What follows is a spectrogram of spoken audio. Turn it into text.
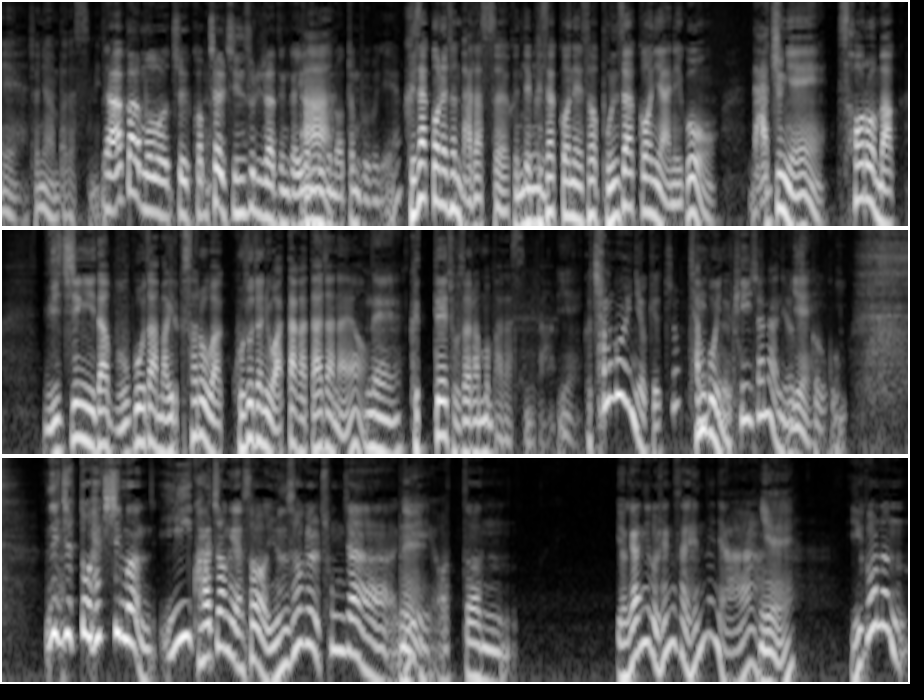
예, 전혀 안 받았습니다. 아까 뭐 저 검찰 진술이라든가 이런 아, 부분은 어떤 부분이에요? 그 사건에선 받았어요. 근데 그 음. 그 사건에서 본 사건이 아니고 나중에 서로 막 위증이다, 무고다 막 이렇게 서로 고소전이 왔다 갔다 하잖아요. 네. 그때 조사를 한번 받았습니다. 예. 그 참고인이었겠죠? 참고인 피의자는 아니었을 예. 거고. 근데 이제 또 핵심은 이 과정에서 윤석열 총장이 네. 어떤 영향력을 행사했느냐. 예. 이거는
